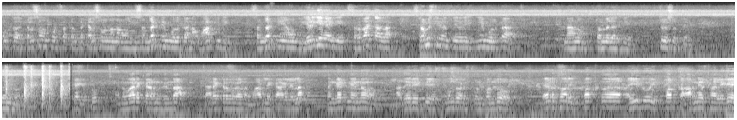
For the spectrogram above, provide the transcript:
ಕೊಡ್ತ, ಕೆಲಸವನ್ನು ಕೊಡ್ತಕ್ಕಂಥ ಕೆಲಸವನ್ನು ನಾವು ಈ ಸಂಘಟನೆ ಮೂಲಕ ನಾವು ಮಾಡ್ತೀವಿ. ಸಂಘಟನೆಯ ಒಂದು ಏಳಿಗೆಗಾಗಿ ಸದಾಕಾಲ ಶ್ರಮಿಸ್ತೀವಿ ಅಂತ ಹೇಳಿ ಈ ಮೂಲಕ ನಾನು ತಮ್ಮೆಲ್ಲರಿಗೆ ತಿಳಿಸುತ್ತೇನೆ. ಧನ್ಯವಾದ. ಅನಿವಾರ್ಯ ಕಾರಣದಿಂದ ಕಾರ್ಯಕ್ರಮಗಳನ್ನು ಮಾಡಲಿಕ್ಕಾಗಲಿಲ್ಲ. ಸಂಘಟನೆಯನ್ನು ಅದೇ ರೀತಿ ಮುಂದುವರಿಸಿಕೊಂಡು ಬಂದು ಎರಡು ಸಾವಿರದ ಇಪ್ಪತ್ತ ಐದು ಇಪ್ಪತ್ತಾರನೇ ಸಾಲಿಗೆ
